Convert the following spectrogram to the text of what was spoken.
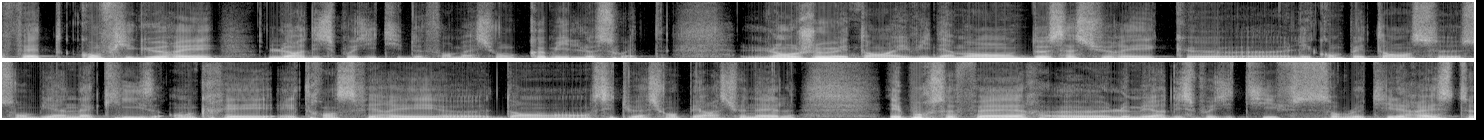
fait configurer leur dispositif de formation comme ils le souhaitent. L'enjeu étant évidemment de s'assurer que les compétences sont bien acquises, ancrées et transférées euh, dans, en situation opérationnelle. Et pour ce faire, euh, le meilleur dispositif, semble-t-il, reste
